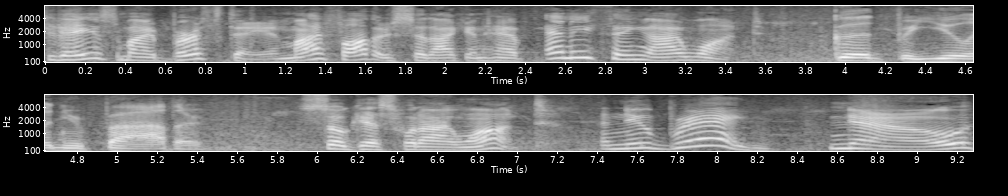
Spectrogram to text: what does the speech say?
Today is my birthday, and my father said I can have anything I want. Good for you and your father. So, guess what I want? A new brain. No,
